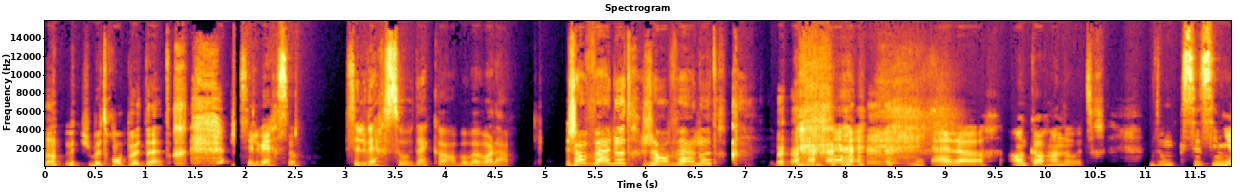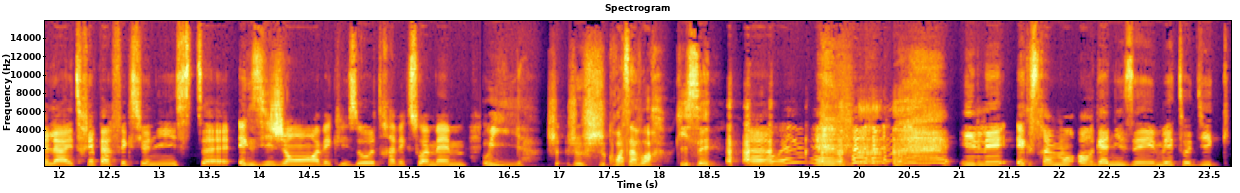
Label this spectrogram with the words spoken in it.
Je me trompe peut-être. C'est le verso. C'est le Verseau, d'accord. Bon bah voilà. J'en veux un autre. J'en veux un autre. Alors, encore un autre. Donc, ce signe-là est très perfectionniste, euh, exigeant avec les autres, avec soi-même. Oui, je, je, je crois savoir qui c'est. Ah ouais? Il est extrêmement organisé et méthodique,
